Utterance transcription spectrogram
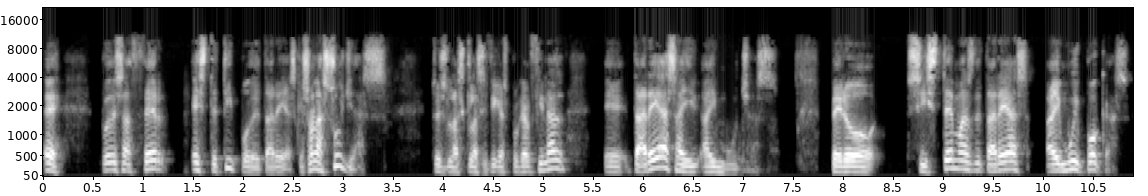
eh, puedes hacer este tipo de tareas, que son las suyas. Entonces las clasificas, porque al final eh, tareas hay, hay muchas, pero sistemas de tareas hay muy pocas.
